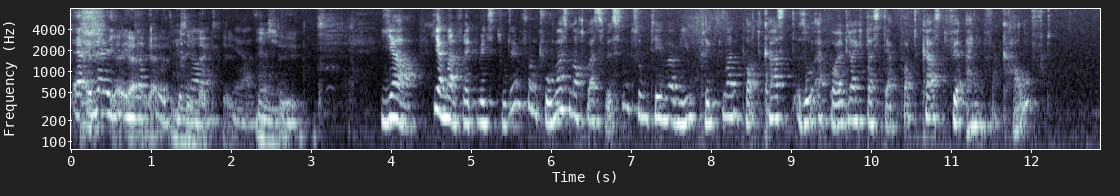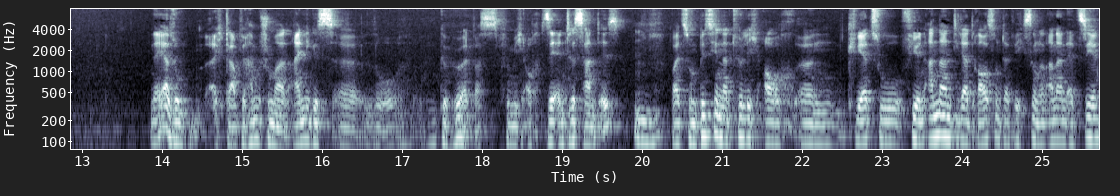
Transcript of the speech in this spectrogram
Erinnere ich mich ja, noch ja, gut, genau. Trainergrillen. Ja, sehr schön. Ja, ja, Manfred, willst du denn von Thomas noch was wissen zum Thema, wie kriegt man Podcast so erfolgreich, dass der Podcast für einen verkauft? Naja, so, ich glaube, wir haben schon mal einiges äh, so gehört, was für mich auch sehr interessant ist, weil es so ein bisschen natürlich auch ähm, quer zu vielen anderen, die da draußen unterwegs sind und anderen erzählen,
